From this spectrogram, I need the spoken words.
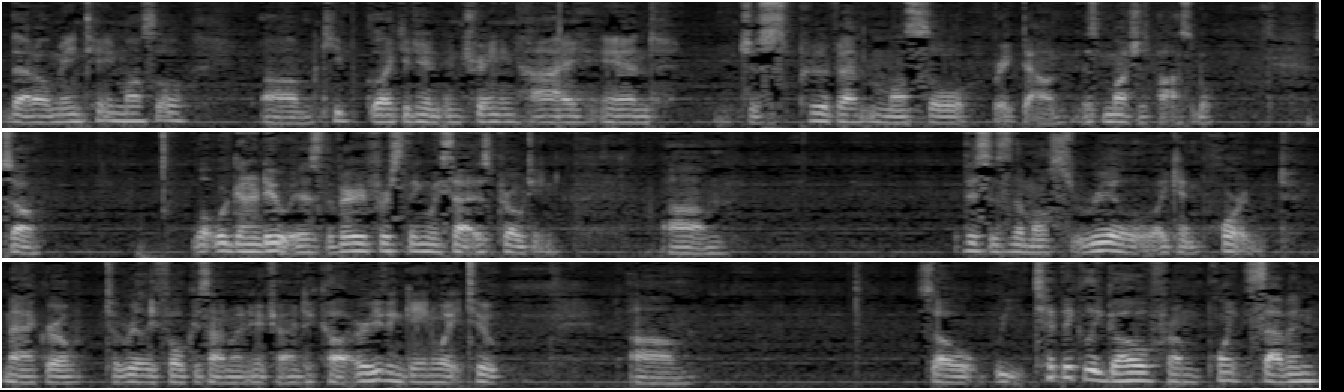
That'll maintain muscle, um, keep glycogen in training high, and just prevent muscle breakdown as much as possible. So, what we're going to do is the very first thing we set is protein. Um, this is the most real, like, important macro to really focus on when you're trying to cut or even gain weight too. Um, so we typically go from 0.7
